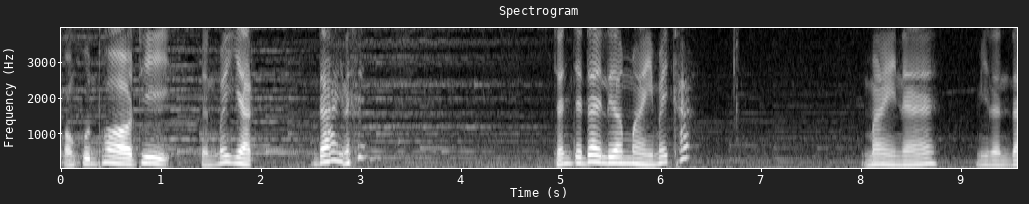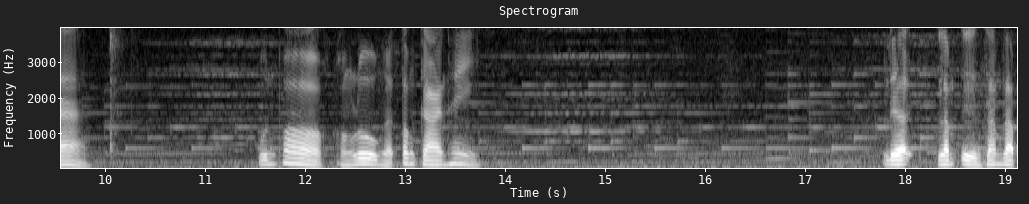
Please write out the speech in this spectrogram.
ของคุณพ่อที่ฉันไม่อยากได้นะ ฉันจะได้เรือใหม่ไหมคะ ไม่นะ มิรันดา คุณพ่อของลูกอะต้องการให้ เรือลำอื่นสำหรับ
